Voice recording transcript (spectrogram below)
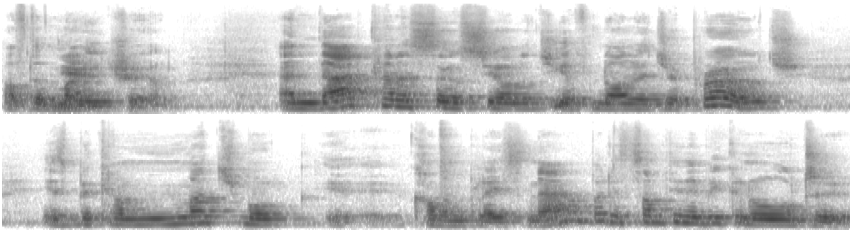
of the money yeah. trail. And that kind of sociology of knowledge approach is become much more uh, commonplace now, but it's something that we can all do.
